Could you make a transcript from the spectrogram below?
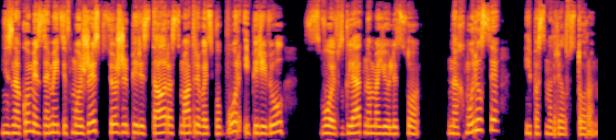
Незнакомец, заметив мой жест, все же перестал рассматривать в упор и перевел свой взгляд на мое лицо, нахмурился и посмотрел в сторону.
